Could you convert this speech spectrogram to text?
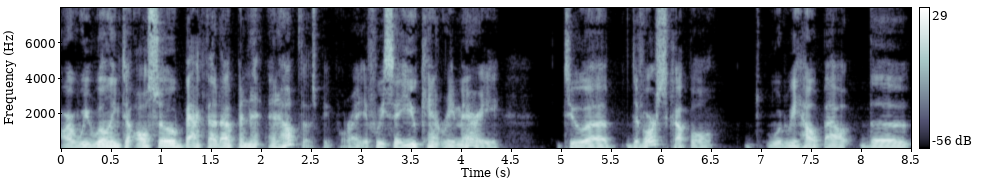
Are we willing to also back that up and and help those people? Right? If we say you can't remarry to a divorced couple, would we help out the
